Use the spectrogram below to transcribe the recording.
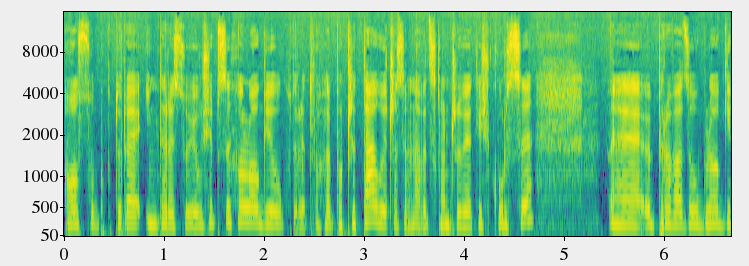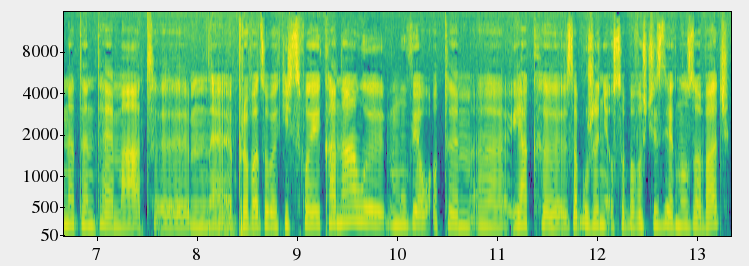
osób, które interesują się psychologią, które trochę poczytały, czasem nawet skończyły jakieś kursy, e, prowadzą blogi na ten temat, e, prowadzą jakieś swoje kanały, mówią o tym, jak zaburzenie osobowości zdiagnozować.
